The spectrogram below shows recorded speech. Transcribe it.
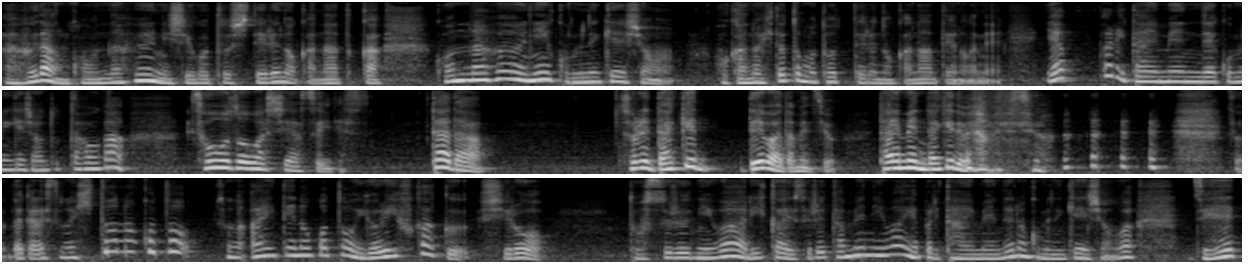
あ普段こんな風に仕事してるのかなとかこんな風にコミュニケーション他の人とも取ってるのかなっていうのがねやっぱり対面でコミュニケーションを取った方が想像はしやすいです。ただそれだけではダメですよ。対面だけではダメですよ。そうだからその人のことその相手のことをより深く知ろう。とするには理解するためにはやっぱり対面でのコミュニケーションは絶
